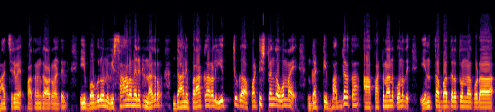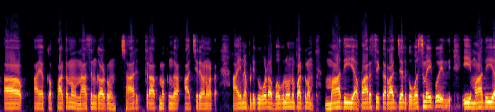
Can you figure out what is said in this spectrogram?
ఆశ్చర్యమే. పతనం కావడం అంటే ఈ బబులోను విశాలమైనటువంటి నగరం దాని ప్రాకారాలు ఎత్తుగా పటిష్టంగా ఉన్నాయి. గట్టి భద్రత ఆ పట్టణానికి ఉన్నది. ఎంత భద్రత ఉన్నా కూడా ఆ ఆ యొక్క పట్టణం నాశనం కావడం చారిత్రాత్మకంగా ఆశ్చర్యం అనమాట అయినప్పటికీ కూడా బబులోను పట్టణం మాదీయ పారసీక రాజ్యాలకు వశమైపోయింది. ఈ మాదీయ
